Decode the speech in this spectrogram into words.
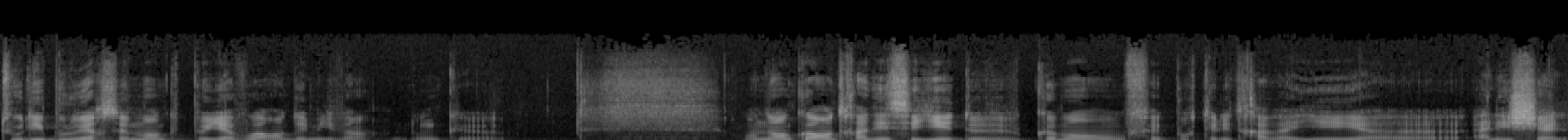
tous les bouleversements qu'il peut y avoir en 2020. Donc, euh, on est encore en train d'essayer de comment on fait pour télétravailler euh, à l'échelle.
